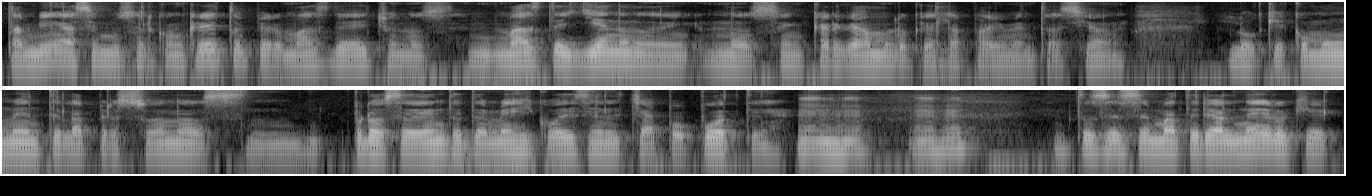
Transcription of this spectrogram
también hacemos el concreto, pero más de hecho nos, más de lleno nos encargamos lo que es la pavimentación. Lo que comúnmente las personas procedentes de México dicen el chapopote. Entonces ese material negro que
